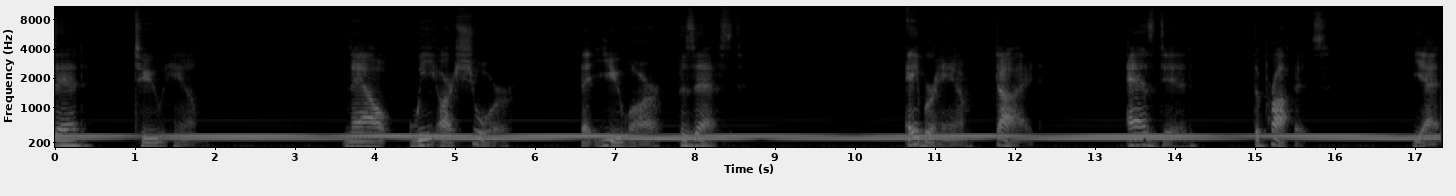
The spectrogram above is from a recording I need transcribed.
said to him, Now we are sure that you are possessed. Abraham died, as did the prophets. Yet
